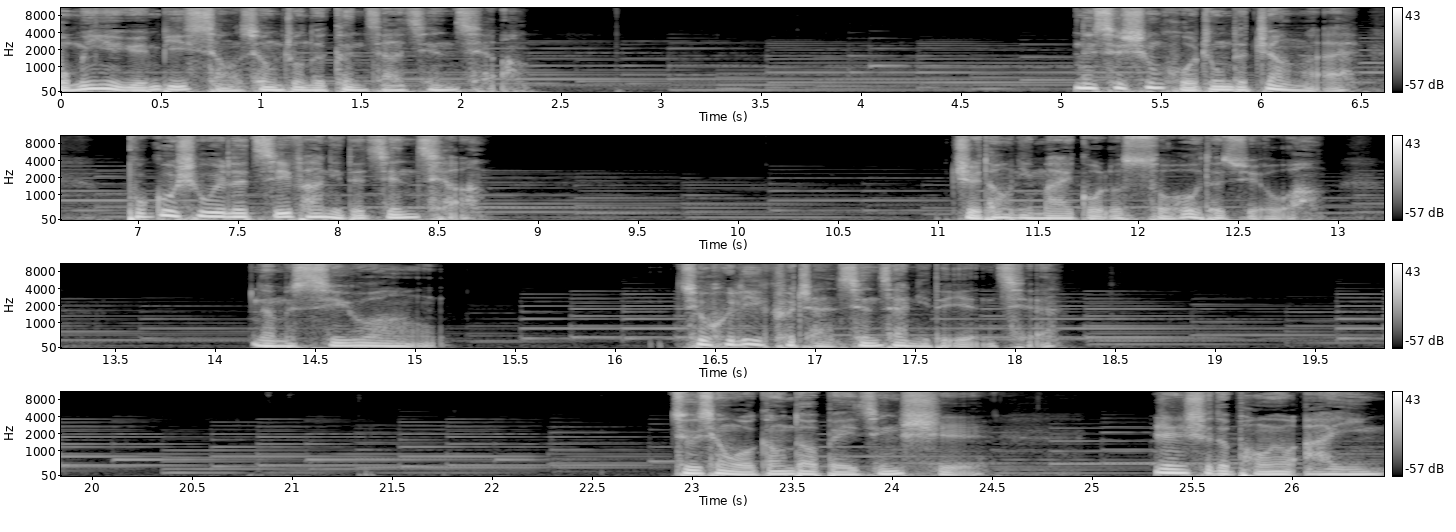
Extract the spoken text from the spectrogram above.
我们也远比想象中的更加坚强。那些生活中的障碍，不过是为了激发你的坚强。直到你迈过了所有的绝望，那么希望就会立刻展现在你的眼前。就像我刚到北京时认识的朋友阿英。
